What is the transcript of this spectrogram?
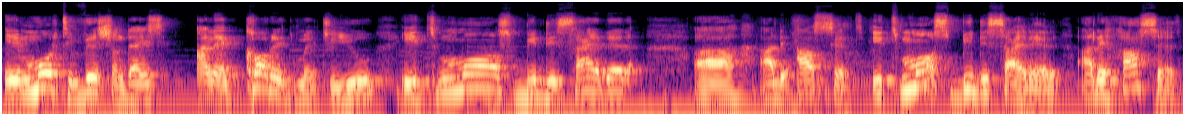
a motivation, that is an encouragement to you, it must be decided uh, at the outset. It must be decided at the outset.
